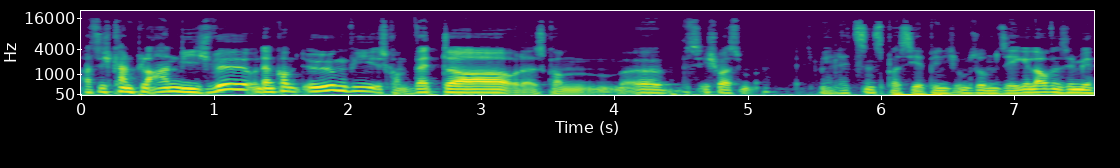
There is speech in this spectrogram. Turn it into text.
Also ich kann planen, wie ich will, und dann kommt irgendwie, es kommt Wetter oder es kommt, äh, weiß ich was, ist mir letztens passiert, bin ich um so einen See gelaufen, sind mir,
